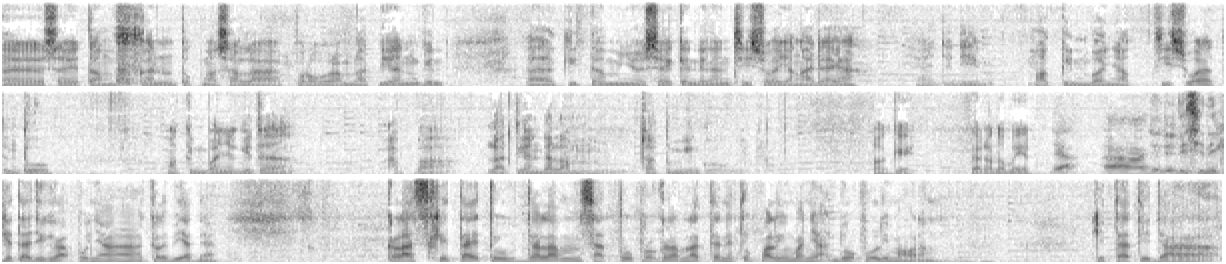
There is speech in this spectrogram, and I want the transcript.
eh, saya tambahkan untuk masalah program latihan mungkin eh, kita menyesuaikan dengan siswa yang ada ya. Ya jadi makin banyak siswa tentu makin banyak kita apa latihan dalam satu minggu Oke. Silakan Om. Ya, eh, jadi di sini kita juga punya kelebihan ya. Kelas kita itu dalam satu program latihan itu paling banyak 25 orang. Kita tidak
